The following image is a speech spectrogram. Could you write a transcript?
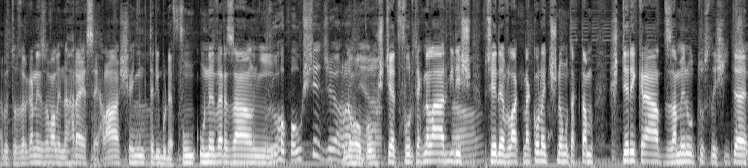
aby to zorganizovali, nahraje se hlášení, no. který bude fun- univerzální. Budu ho pouštět, že jo? Budu ho no. pouštět, furt jak na ládví, no. když přijede vlak na konečnou, tak tam čtyřikrát za minutu slyšíte,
